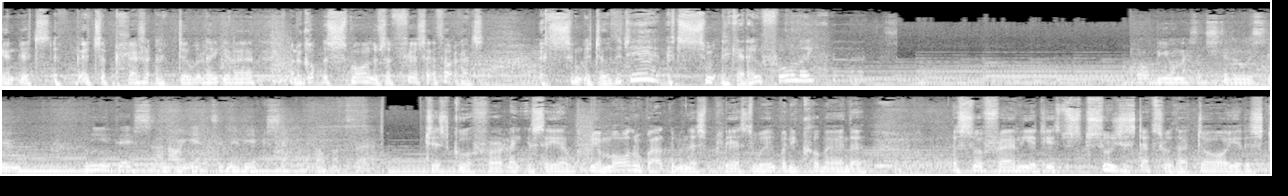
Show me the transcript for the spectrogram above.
And it's it's a pleasure to do it. Like you know, when I got up this morning, it was the first thing I thought. It's, it's something to do with the day. It's something to get out for. Like. What would be your message to those who need this and are yet to maybe accept the help that's there? Just go for it. Like you say, you're more than welcome in this place. When you come in, they're, they're so friendly. as soon as you step through that door, you just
